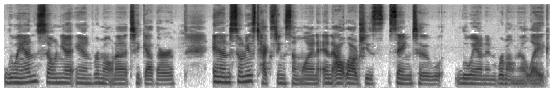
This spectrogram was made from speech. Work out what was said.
Luann, Sonja, and Ramona together. And Sonja's texting someone, and out loud, she's saying to Luann and Ramona, like,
